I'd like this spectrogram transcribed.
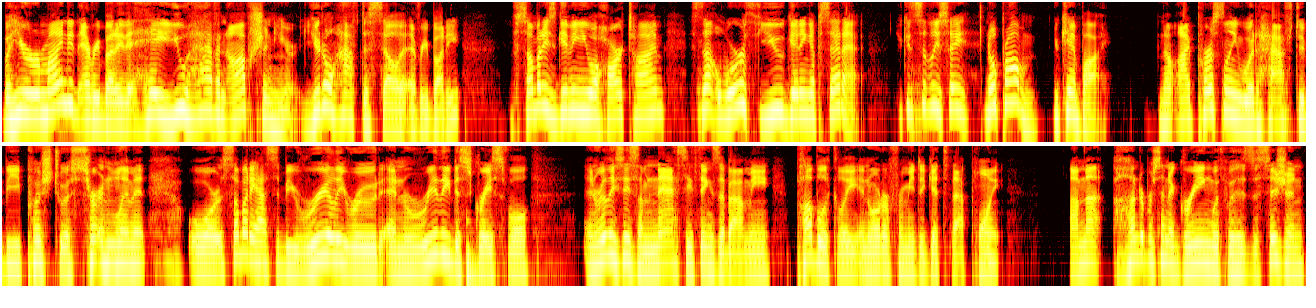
But he reminded everybody that, hey, you have an option here. You don't have to sell to everybody. If somebody's giving you a hard time, it's not worth you getting upset at. You can simply say, no problem, you can't buy. Now, I personally would have to be pushed to a certain limit, or somebody has to be really rude and really disgraceful and really say some nasty things about me publicly in order for me to get to that point. I'm not 100% agreeing with his decision,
